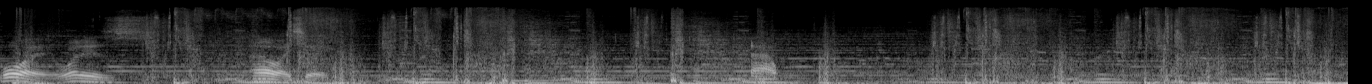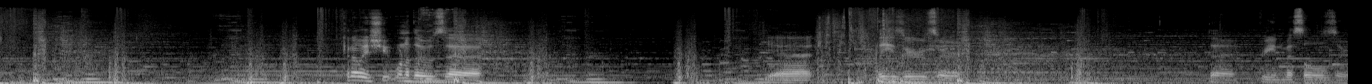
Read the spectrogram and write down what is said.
boy, what is. Oh, I see. Ow. Could always shoot one of those uh, Yeah, lasers or the green missiles or.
